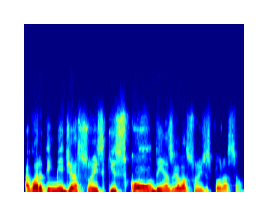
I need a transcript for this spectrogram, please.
Agora tem mediações que escondem as relações de exploração.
